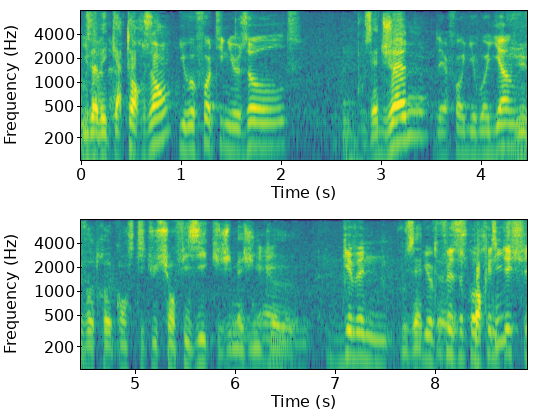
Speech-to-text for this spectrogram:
Vous avez 14 ans. Vous êtes jeune. Vu votre constitution physique, j'imagine que vous êtes sportif,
